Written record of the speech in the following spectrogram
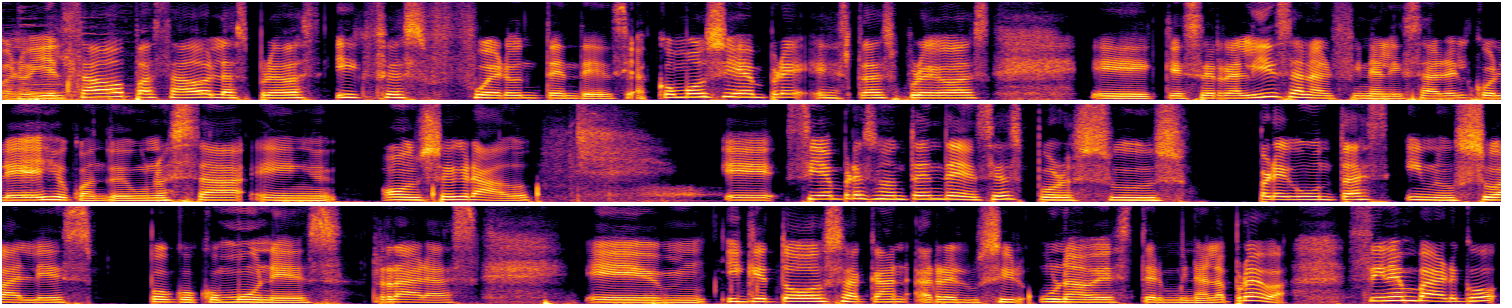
Bueno, y el sábado pasado las pruebas ICFES fueron tendencia. Como siempre, estas pruebas eh, que se realizan al finalizar el colegio, cuando uno está en 11 grado, eh, siempre son tendencias por sus preguntas inusuales, poco comunes, raras, em, y que todos sacan a relucir una vez termina la prueba. Sin embargo,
